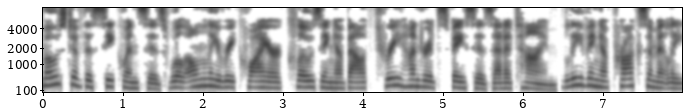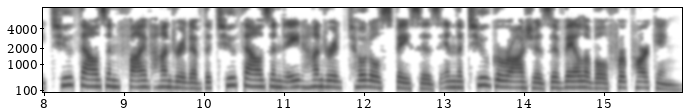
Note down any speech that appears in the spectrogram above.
Most of the sequences will only require closing about 300 spaces at a time, leaving approximately 2,500 of the 2,800 total spaces in the two garages available for parking.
